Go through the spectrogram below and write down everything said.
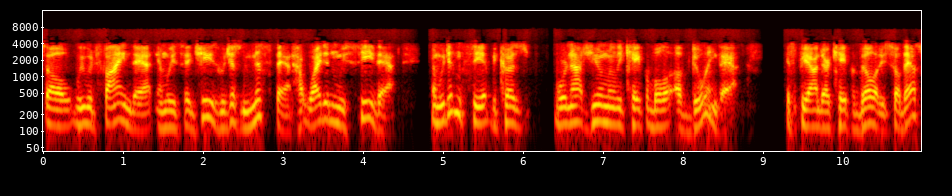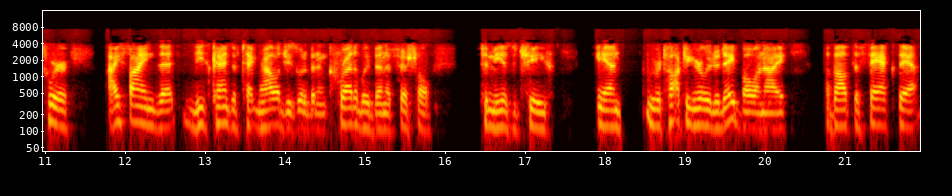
So we would find that and we'd say, geez, we just missed that. How, why didn't we see that? And we didn't see it because we're not humanly capable of doing that. It's beyond our capability. So that's where I find that these kinds of technologies would have been incredibly beneficial to me as a chief. And we were talking earlier today, Bo and I, about the fact that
